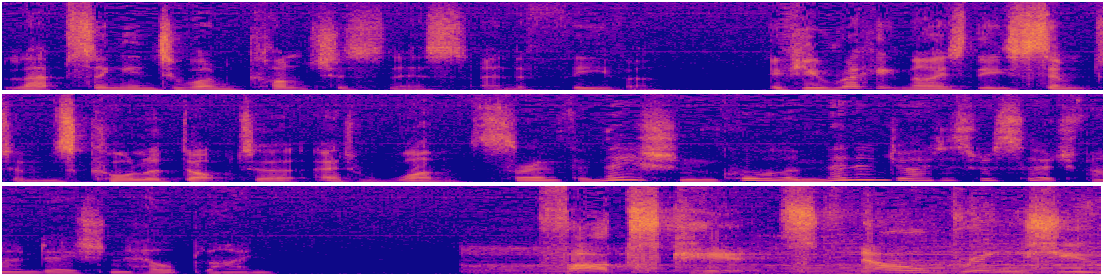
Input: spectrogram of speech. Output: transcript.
lapsing into unconsciousness and a fever. If you recognize these symptoms, call a doctor at once. For information, call the Meningitis Research Foundation helpline. Fox Kids now brings you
